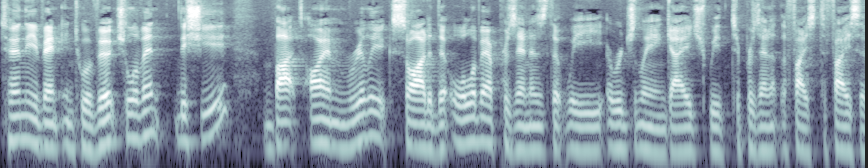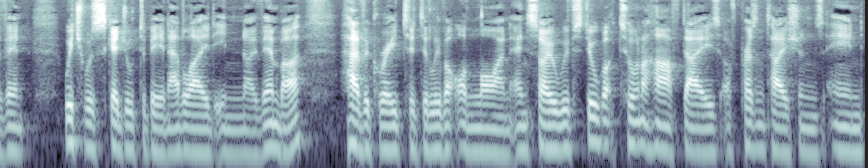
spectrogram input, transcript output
turn the event into a virtual event this year. But I am really excited that all of our presenters that we originally engaged with to present at the face to face event, which was scheduled to be in Adelaide in November, have agreed to deliver online. And so we've still got two and a half days of presentations and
